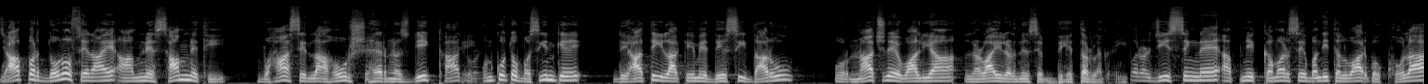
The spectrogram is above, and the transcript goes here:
जहाँ पर दोनों सेनाएँ आमने सामने थी वहाँ से लाहौर शहर नज़दीक था तो उनको तो बसीन के देहाती इलाके में देसी दारू और नाचने वालियाँ लड़ाई लड़ने से बेहतर लग रही। पर अरजीत सिंह ने अपनी कमर से बंदी तलवार को खोला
